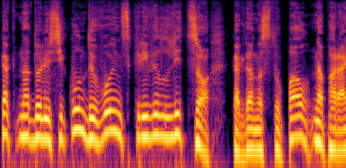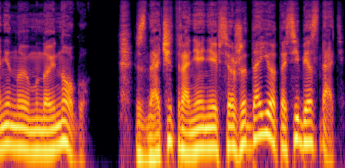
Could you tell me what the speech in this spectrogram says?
как на долю секунды воин скривил лицо, когда наступал на пораненную мной ногу. Значит, ранение все же дает о себе знать.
